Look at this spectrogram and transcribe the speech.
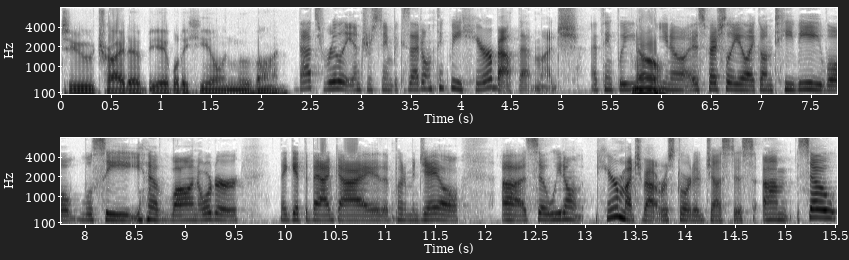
to try to be able to heal and move on. That's really interesting because I don't think we hear about that much. I think we, No. you know, especially like on TV, we'll we'll see, you know, Law and Order. They get the bad guy, they put him in jail. Uh, so we don't hear much about restorative justice. Um, so,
